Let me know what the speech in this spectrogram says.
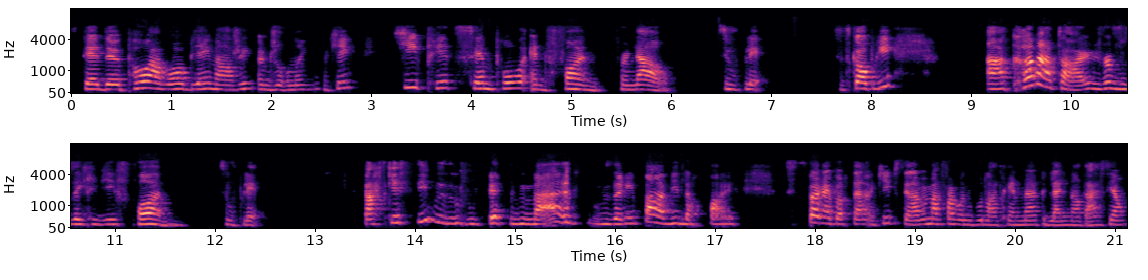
C'était de pas avoir bien mangé une journée, OK? Keep it simple and fun for now, s'il vous plaît. C'est compris? En commentaire, je veux que vous écriviez fun, s'il vous plaît. Parce que si vous vous faites mal, vous n'aurez pas envie de le refaire. C'est super important, OK? Puis c'est la même affaire au niveau de l'entraînement et de l'alimentation.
